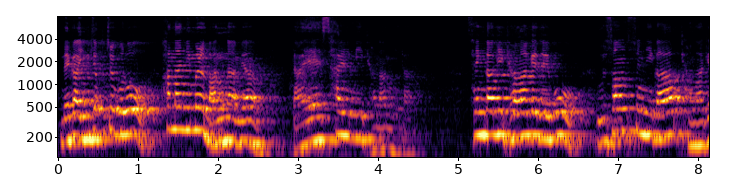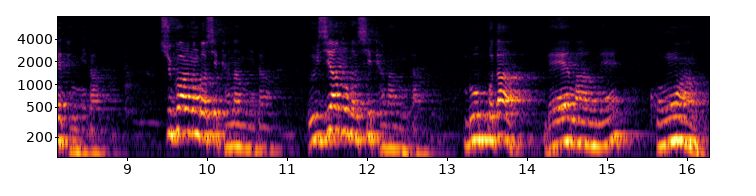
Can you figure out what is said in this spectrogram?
내가 인격적으로 하나님을 만나면 나의 삶이 변합니다. 생각이 변하게 되고 우선순위가 변하게 됩니다. 추구하는 것이 변합니다. 의지하는 것이 변합니다. 무엇보다 내 마음의 공허함,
